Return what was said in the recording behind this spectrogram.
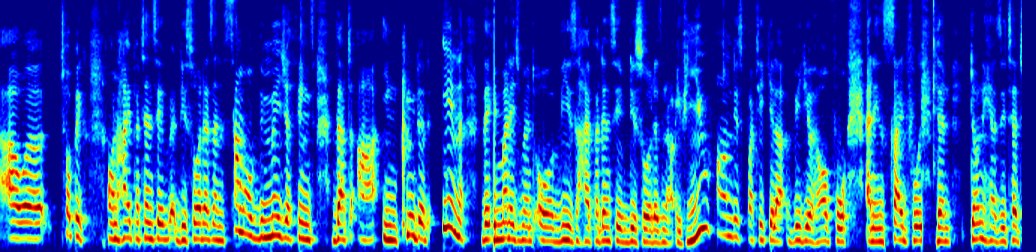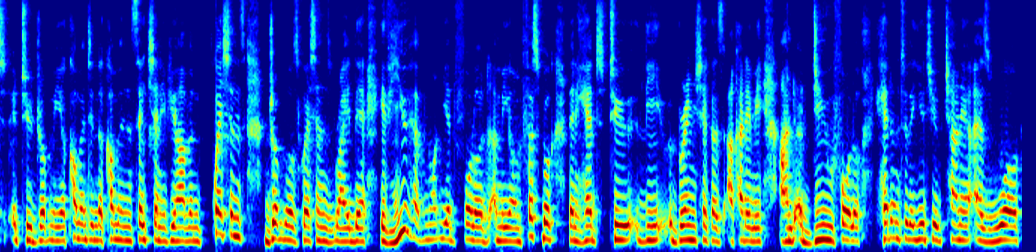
our topic on hypertensive disorders and some of the major things that are included in the management of these hypertensive disorders. Now, if you found this particular video helpful and insightful, then don't hesitate to drop me a comment in the comment section. If you have any questions, drop those questions right there. If you have not yet followed me on Facebook, then head to the Brain Shakers Academy and do follow. Head on to the YouTube channel as well.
